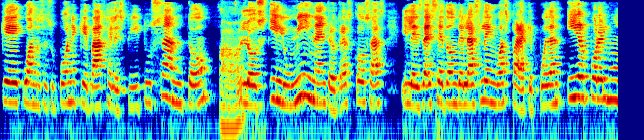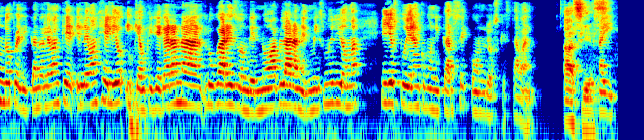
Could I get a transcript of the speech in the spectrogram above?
que cuando se supone que baja el Espíritu Santo, Ajá. los ilumina, entre otras cosas, y les da ese don de las lenguas para que puedan ir por el mundo predicando el, evange- el Evangelio y que aunque llegaran a lugares donde no hablaran el mismo idioma, ellos pudieran comunicarse con los que estaban Así es. ahí.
